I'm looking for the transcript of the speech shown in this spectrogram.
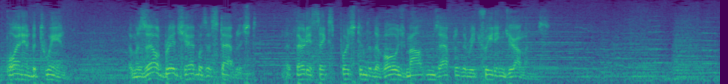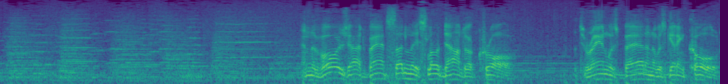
the point in between. The Moselle bridgehead was established, and the 36 pushed into the Vosges Mountains after the retreating Germans. And the Vosges, advance suddenly slowed down to a crawl. The terrain was bad and it was getting cold.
